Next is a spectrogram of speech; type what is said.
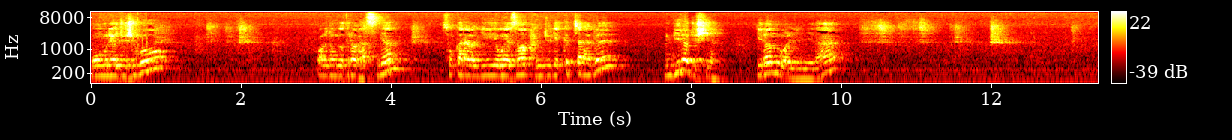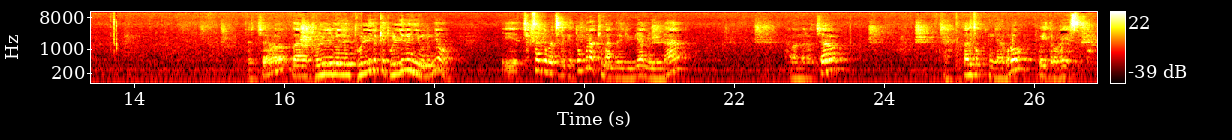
오므려 주시고 어느 정도 들어갔으면 손가락을 이용해서 반죽의 끝자락을 밀어주시는 이런 원리입니다. 됐죠? 그다음에 돌리면 돌 이렇게 돌리는 이유는요. 이 찹쌀도넛을 이렇게 동그랗게 만들기 위함입니다. 다 만들었죠? 자, 연속 동작으로 보이도록 하겠습니다.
